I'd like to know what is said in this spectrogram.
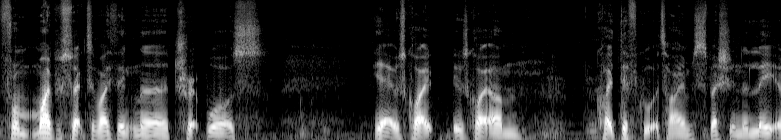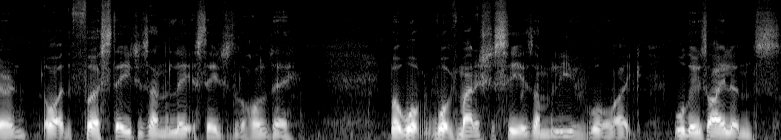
from my perspective, I think the trip was, yeah, it was quite, it was quite, um, quite difficult at times, especially in the later and or the first stages and the later stages of the holiday. But what what we've managed to see is unbelievable. Like all those islands,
